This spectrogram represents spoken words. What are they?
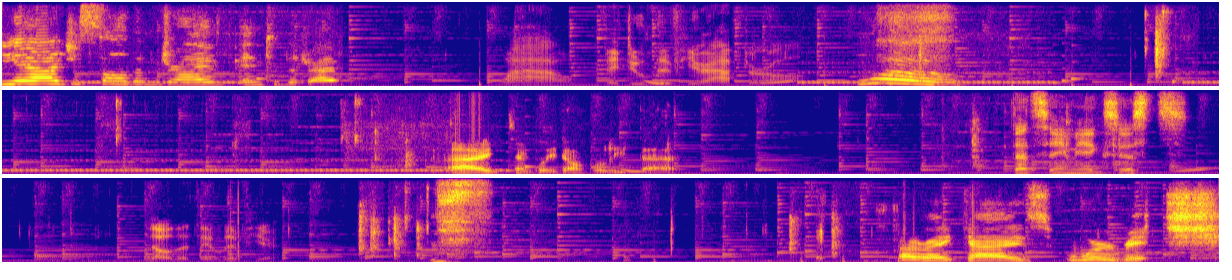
Yeah, I just saw them drive into the drive. Wow, they do live here after all. Whoa. I simply don't believe that. That Sammy exists? No, that they live here. All right, guys, we're rich.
